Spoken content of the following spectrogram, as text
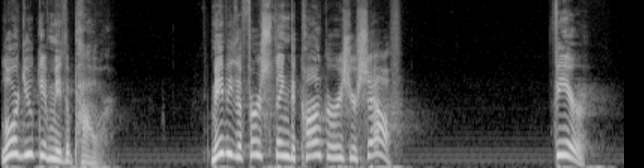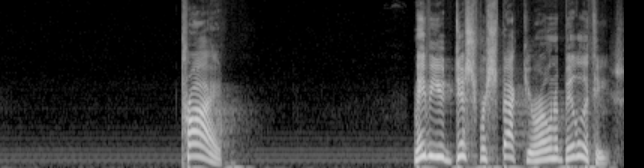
Lord, you give me the power. Maybe the first thing to conquer is yourself fear, pride. Maybe you disrespect your own abilities.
